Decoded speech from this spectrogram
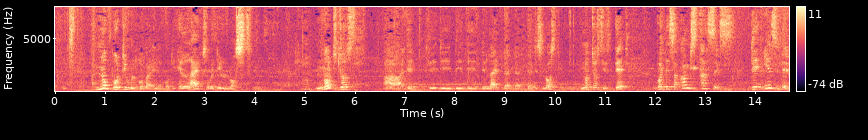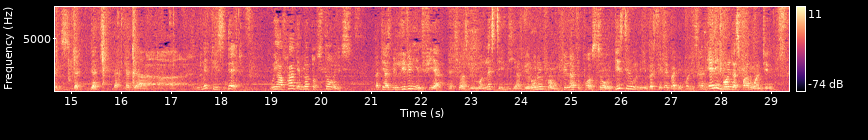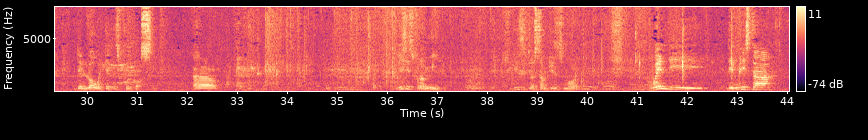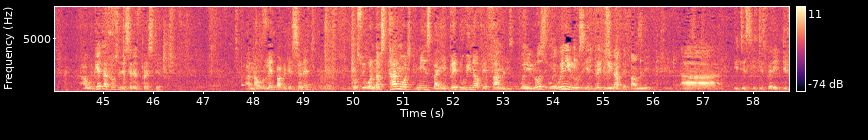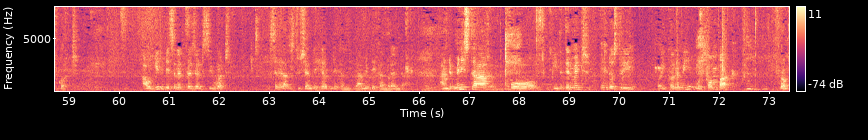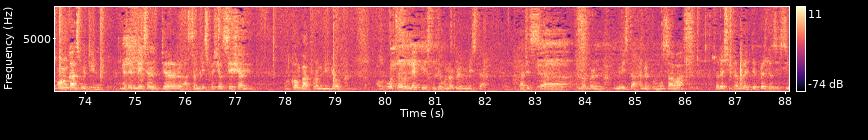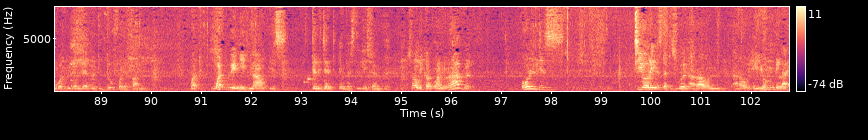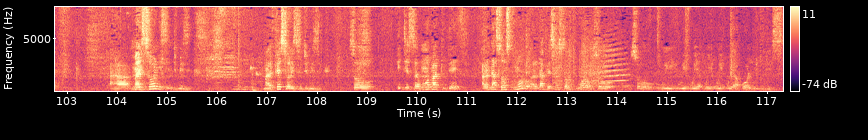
Nobody will cover anybody. A life is already lost. Not just uh, the, the, the, the, the, life that, that, that is lost, not just his death, but the circumstances, the incidents that, that, that, that uh, led his death. We have heard a lot of stories that he has been living in fear, that he has been molested, he has been running from pillar to post. So this thing will be investigated by the police. And anybody that's found wanting, the law will take its full course. Uh, this is from me. This is just something small. When the the minister, I will get across to the Senate President, and I will relate back to the Senate, because we understand what it means by a breadwinner of a family. When you lose, when you lose a breadwinner of the family, uh, it is it is very difficult. I will get to the Senate President to see what the Senate institution the help they can I mean they can render. And the Minister for Entertainment Industry or Economy will come back from August meeting, United Nations General Assembly Special Session, will come back from New York. I will also relate this to the Honorable Minister, that is uh, Honorable Minister Hannatu Musawa, so that she can let the presidency see what we can be able to do for the family. But what we need now is diligent investigation so we can unravel all these theories that is going around around a young life. Uh, my son is into music. My first son is into music. So it is a mobile today, another son's tomorrow, another person's song tomorrow. So so we we, we, we, we, we are all into this.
